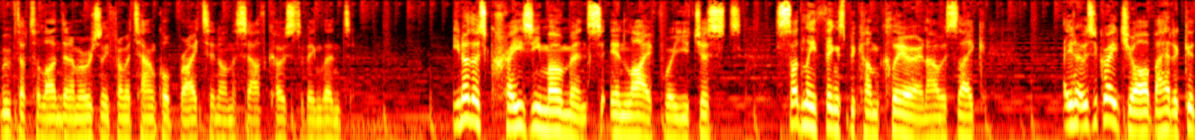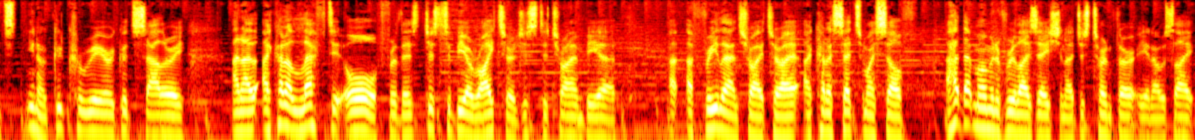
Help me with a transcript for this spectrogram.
Moved up to London. I'm originally from a town called Brighton on the south coast of England. You know those crazy moments in life where you just suddenly things become clear, and I was like, you know, it was a great job. I had a good, you know, good career, a good salary, and I, I kind of left it all for this, just to be a writer, just to try and be a, a, a freelance writer. I, I kind of said to myself, I had that moment of realization. I just turned 30, and I was like,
